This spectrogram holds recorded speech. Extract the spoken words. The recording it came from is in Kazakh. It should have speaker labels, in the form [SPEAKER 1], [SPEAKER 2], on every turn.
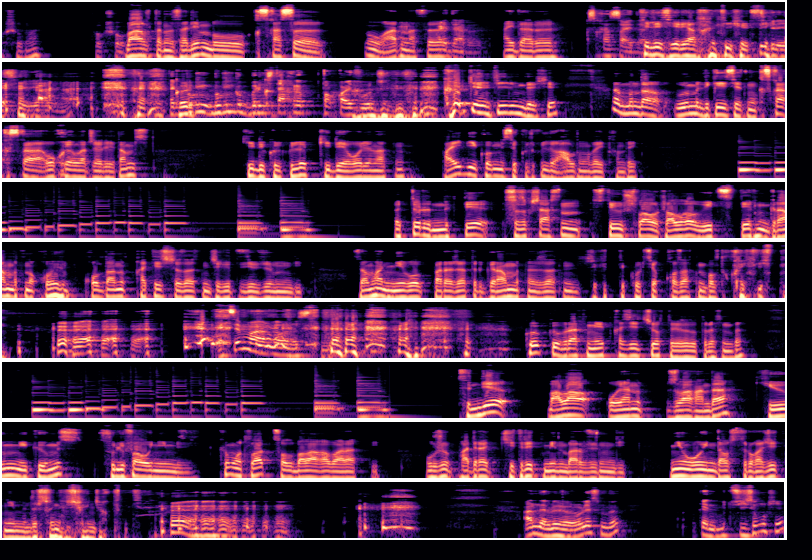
[SPEAKER 1] ток шоу ма
[SPEAKER 2] ток шоу
[SPEAKER 1] барлықтарына сәлем. Бұл қысқасы ну арнасы.
[SPEAKER 2] Айдары.
[SPEAKER 1] Айдары.
[SPEAKER 2] Қысқасы айдар
[SPEAKER 1] телесериал
[SPEAKER 2] телесериал. Бүгінгі бірінші тақырып тоққа айтып өтші
[SPEAKER 1] көркем фильм деп ше? Мұнда өмірде кездесетін қысқа қысқа оқиғалар жайлы айтамыз. Кейде күлкілі кейде ойланатын. По идее көбінесе күлкілі алдыңғыда айтқандай. Үтір нүкте сызықшасын үстеушілау жалғау етістіктерін грамотно қойып қолданып қатесіз жазатын жігіт іздеп жүрмін дейді. Заман не болып бара жатыр грамотно жазатын жігітті көрсек қозатын болдық қой дейді.
[SPEAKER 2] Маған
[SPEAKER 1] көп көп рахмет қажеті жоқ деп жазып отырасың ба? Түнде бала оянып жылағанда күйеуім екеуміз сулифа ойнаймыз дейді. Кім ұтылады сол балаға барады дейді. Уже подряд жеті рет мен барып жүрмін дейді. Не ойынды ауыстыру қажет не мен дұрыс ойнап жүрген жоқпын дейді.
[SPEAKER 2] Андай біреулер ойлайсың ба? Кәдімгі бүйтіп істейсің ғой ше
